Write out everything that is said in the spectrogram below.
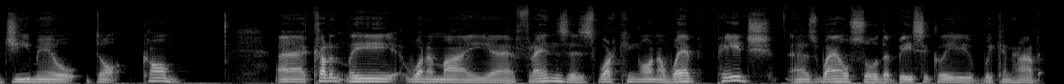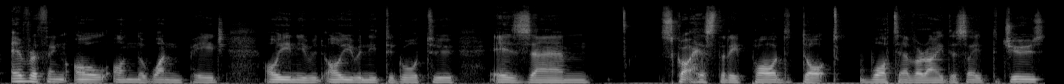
gmail.com. Uh, currently, one of my uh, friends is working on a web page as well, so that basically we can have everything all on the one page. All you need, all you would need to go to is um, dot whatever I decide to choose.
